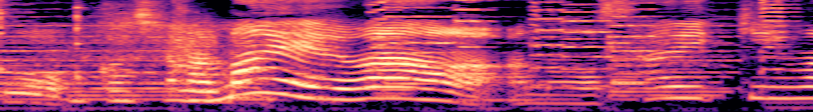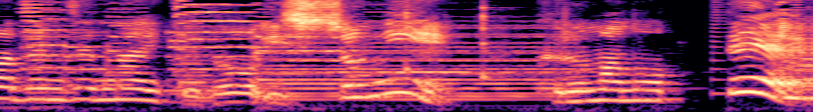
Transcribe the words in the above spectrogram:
そう。昔だから前はあの最近は全然ないけど一緒に車乗って、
